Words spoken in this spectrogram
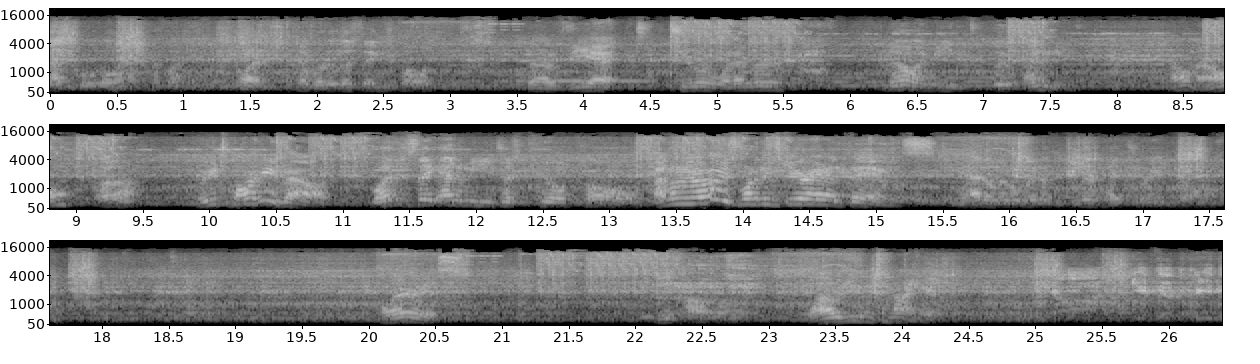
That's cool. Don't answer my question. What? I said, what are those things called? The VX2 or whatever? No, I mean the enemy. I don't know. Ugh. What are you talking about? What is the enemy you just killed Cole? I don't know. It's one of these gearhead things. He had a little bit of a gearhead train going. on. Hilarious. He's hot one. Why would you even come out here? Come on, get that feet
